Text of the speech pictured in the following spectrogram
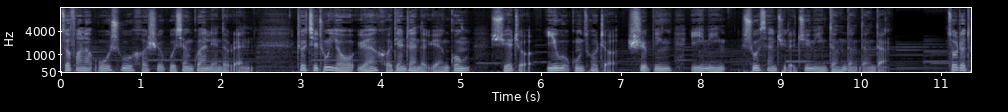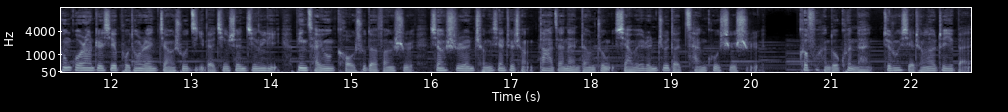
走访了无数和事故相关联的人，这其中有原核电站的员工、学者、医务工作者、士兵、移民、疏散区的居民等等等等。作者通过让这些普通人讲述自己的亲身经历，并采用口述的方式向世人呈现这场大灾难当中鲜为人知的残酷事实，克服很多困难，最终写成了这一本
